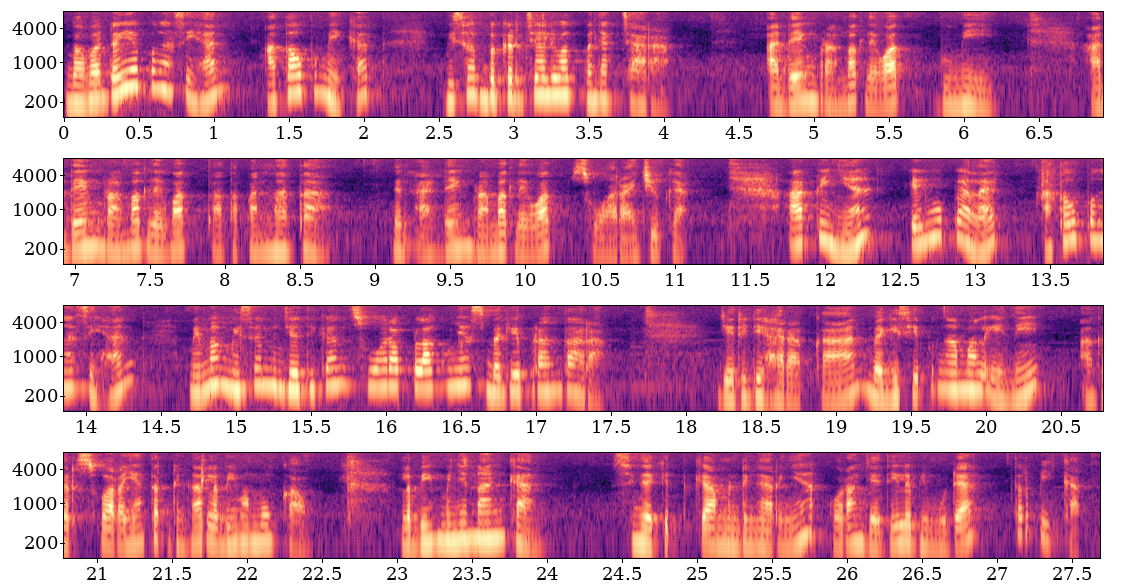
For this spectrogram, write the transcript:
bahwa daya pengasihan atau pemikat bisa bekerja lewat banyak cara. Ada yang merambat lewat bumi, ada yang merambat lewat tatapan mata, dan ada yang merambat lewat suara juga. Artinya, ilmu pelet atau pengasihan memang bisa menjadikan suara pelakunya sebagai perantara. Jadi diharapkan bagi si pengamal ini agar suaranya terdengar lebih memukau, lebih menyenangkan, sehingga ketika mendengarnya orang jadi lebih mudah terpikat.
